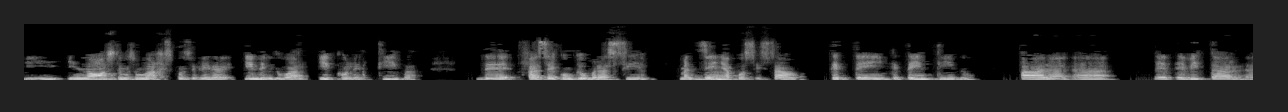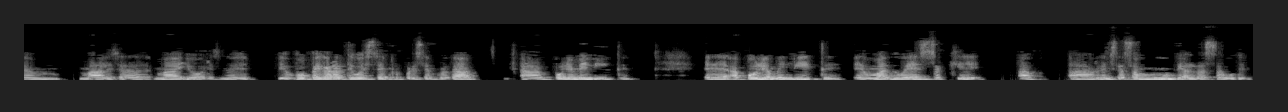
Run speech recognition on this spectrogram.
E, e nós temos uma responsabilidade individual e coletiva de fazer com que o Brasil mantenha a posição que tem, que tem tido para uh, evitar um, eh, males uh, maiores. Né? Eu vou pegar até o exemplo, por exemplo, da poliomielite. É, a poliomielite é uma doença que a, a, Organização Mundial da Saúde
